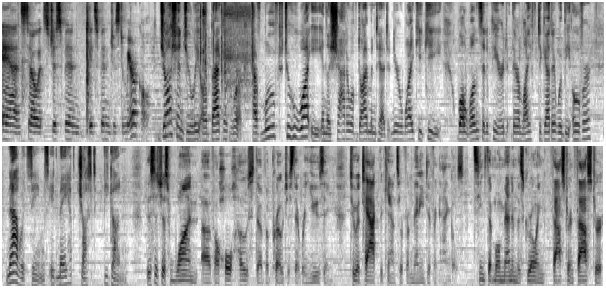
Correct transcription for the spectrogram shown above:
and so it's just been it's been just a miracle. Josh and Julie are back at work, have moved to Hawaii in the shadow of Diamond Head near Waikiki. While once it appeared their life together would be over, now it seems it may have just begun. This is just one of a whole host of approaches that we're using to attack the cancer from many different angles. It seems that momentum is growing faster and faster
